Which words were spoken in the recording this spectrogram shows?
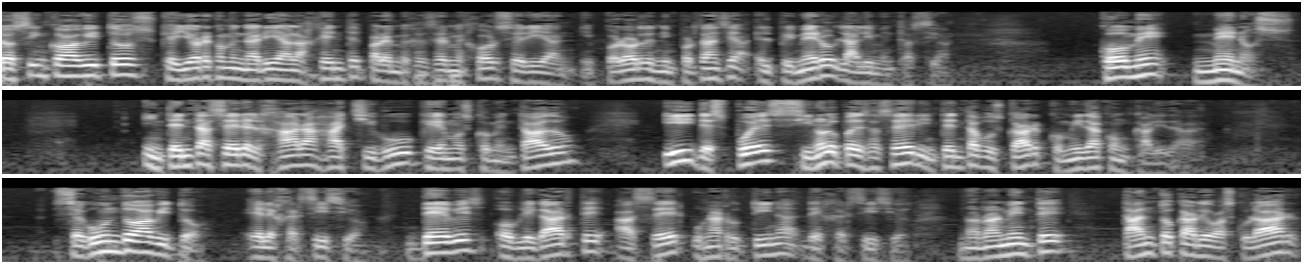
Los cinco hábitos que yo recomendaría a la gente para envejecer mejor serían, y por orden de importancia, el primero, la alimentación. Come menos. Intenta hacer el hara hachibu que hemos comentado y después, si no lo puedes hacer, intenta buscar comida con calidad. Segundo hábito, el ejercicio. Debes obligarte a hacer una rutina de ejercicios. Normalmente, tanto cardiovascular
